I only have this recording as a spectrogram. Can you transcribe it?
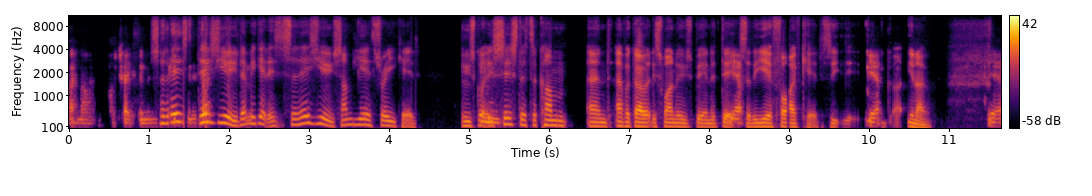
and I, I chased him. And So kicked there's him back. there's you. Let me get this. So there's you, some year three kid, who's got his Mm. sister to come and have a go at this one who's being a dick. Yeah. So the year five kid. So, Yeah. You know. Yeah.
